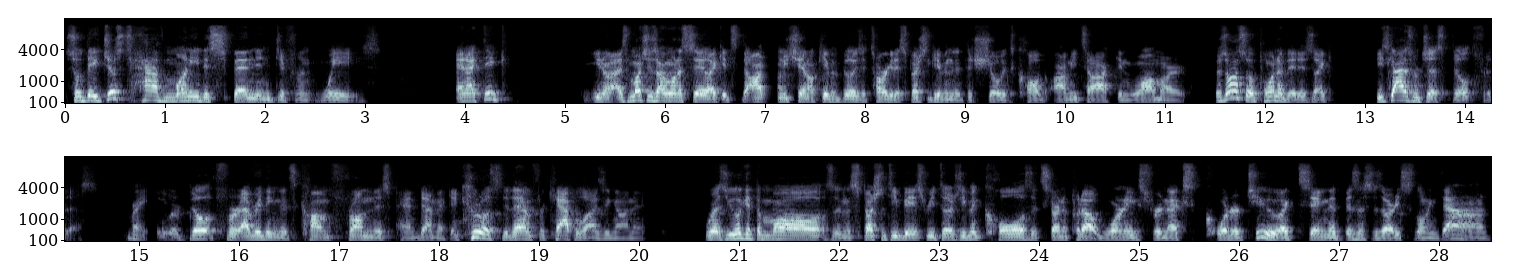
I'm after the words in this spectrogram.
So they just have money to spend in different ways. And I think you know, as much as I want to say like it's the omni-channel capabilities of Target, especially given that the show is called OmniTalk and Walmart, there's also a point of it is like these guys were just built for this. Right. They were built for everything that's come from this pandemic. And kudos to them for capitalizing on it. Whereas you look at the malls and the specialty based retailers, even Kohl's, it's starting to put out warnings for next quarter too, like saying that business is already slowing down.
